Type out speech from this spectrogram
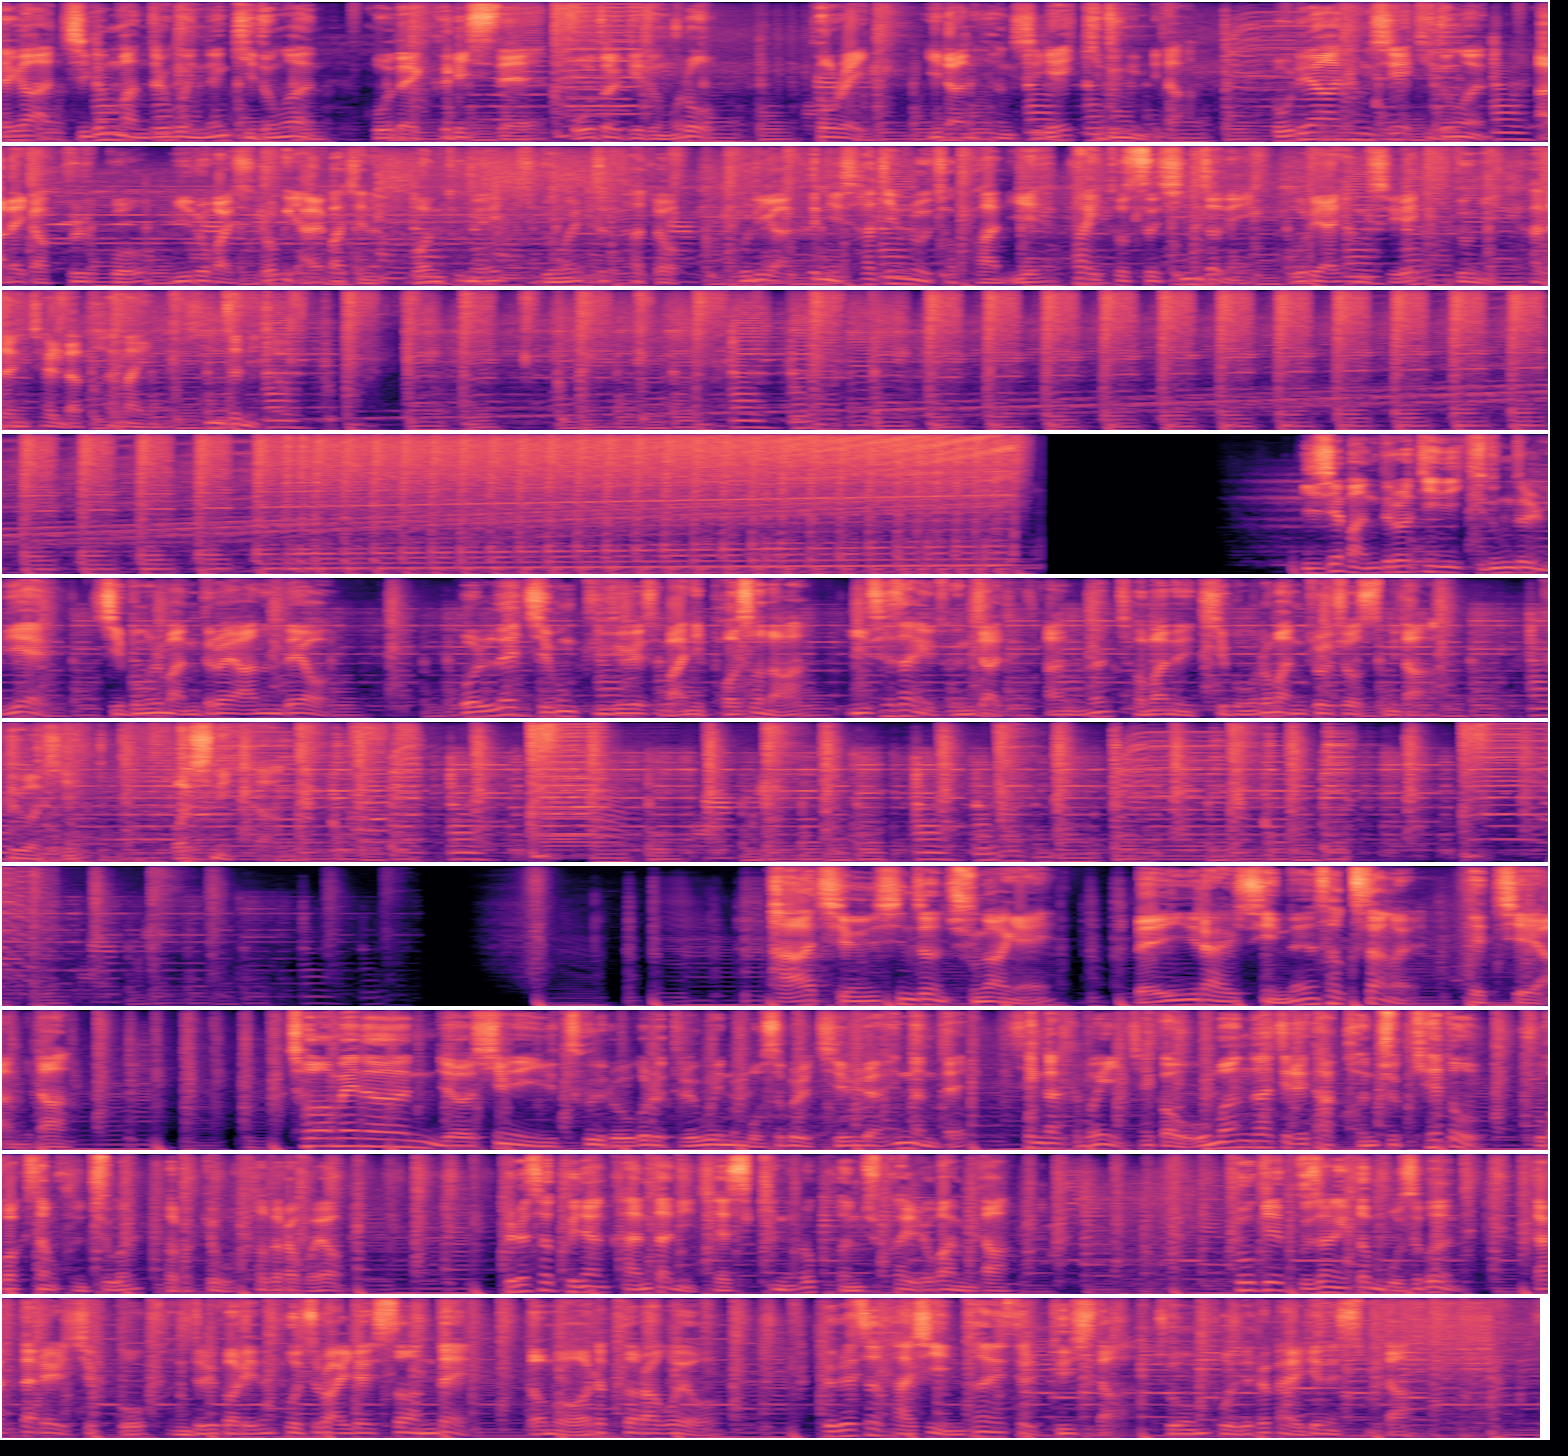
제가 지금 만들고 있는 기둥은 고대 그리스의 오더 기둥으로 도레이라는 형식의 기둥입니다. 도레아 형식의 기둥은 아래가 굵고 위로 갈수록 얇아지는 원통의 기둥을 뜻하죠. 우리가 흔히 사진으로 접한 이 헤파이토스 신전의 도레아 형식의 기둥이 가장 잘 나타나 있는 신전이죠. 이제 만들어진 이 기둥들 위에 지붕을 만들어야 하는데요. 원래 지붕 규격에서 많이 벗어나 이 세상에 존재하지 않는 저만의 지붕으로 만들어 주었습니다. 그것이 멋이니까. 다 지은 신전 중앙에 메인이라 할 수 있는 석상을 배치해야 합니다. 처음에는 열심히 유튜브 로고를 들고 있는 모습을 지으려 했는데 생각해보니 제가 5만 가지를 다 건축해도 조각상 건축은 더럽게 못하더라고요. 그래서 그냥 간단히 제 스킨으로 건축하려고 합니다. 초기에 구상했던 모습은 짝다리를 짚고 건들거리는 포즈로 알려 있었는데 너무 어렵더라고요. 그래서 다시 인터넷을 뒤지다 좋은 포즈를 발견했습니다.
